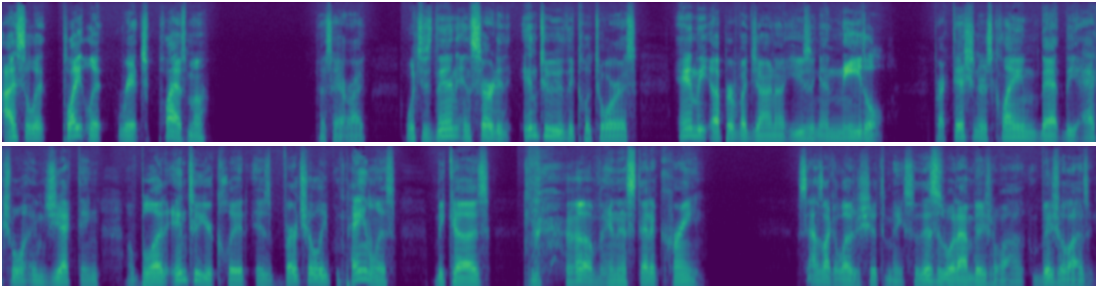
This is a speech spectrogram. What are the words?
isolate platelet rich plasma. Did I say that right? Which is then inserted into the clitoris and the upper vagina using a needle. Practitioners claim that the actual injecting of blood into your clit is virtually painless because of anesthetic cream. Sounds like a load of shit to me. So this is what I'm visualize, visualizing.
